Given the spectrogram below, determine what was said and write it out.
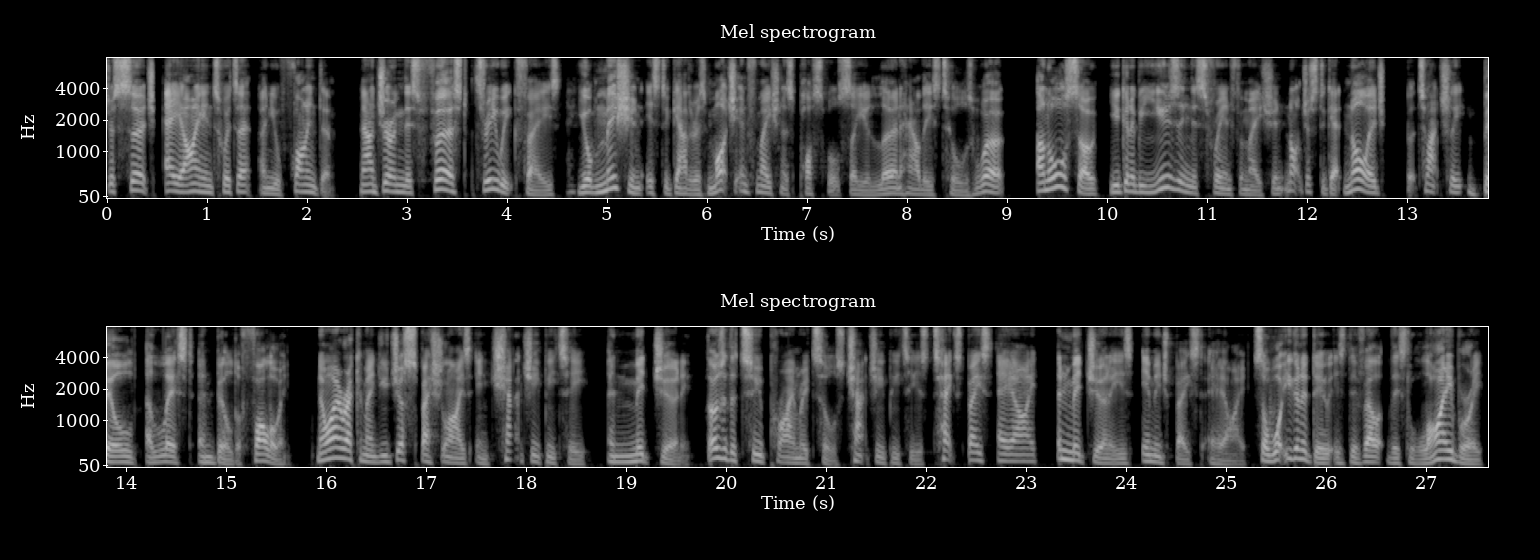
Just search AI in Twitter and you'll find them. Now, during this first three week phase, your mission is to gather as much information as possible so you learn how these tools work, and also, you're going to be using this free information not just to get knowledge, but to actually build a list and build a following. Now, I recommend you just specialize in ChatGPT and Midjourney. Those are the two primary tools. ChatGPT is text based AI, and Midjourney is image based AI. So, what you're going to do is develop this library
